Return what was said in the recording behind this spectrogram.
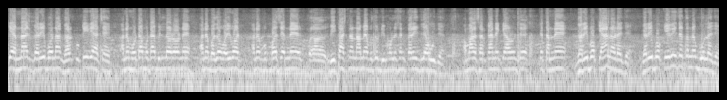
કે એમના જ ગરીબોના ઘર તૂટી રહ્યા છે અને મોટા મોટા બિલ્ડરોને અને બધો વહીવટ અને બસ એમને વિકાસના નામે બધું ડિમોલેશન કરી જ લેવું છે. અમારા સરકારને કહેવાનું છે કે તમને ગરીબો ક્યાં નડે છે? ગરીબો કેવી રીતે તમને બોલે છે?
